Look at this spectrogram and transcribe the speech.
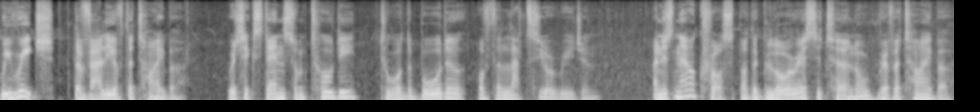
We reach the valley of the Tiber, which extends from Todi toward the border of the Lazio region, and is now crossed by the glorious eternal River Tiber,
